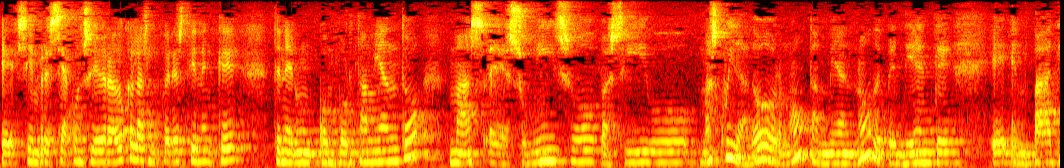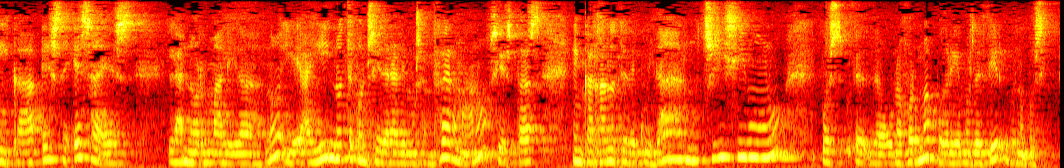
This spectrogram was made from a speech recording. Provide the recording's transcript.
eh, siempre se ha considerado que las mujeres tienen que tener un comportamiento más eh, sumiso, pasivo, más cuidador, ¿no? También, ¿no? Dependiente, eh, empática. esa es la normalidad, ¿no? Y ahí no te consideraremos enferma, ¿no? Si estás encargándote de cuidar muchísimo, ¿no? Pues eh, de alguna forma podríamos decir, bueno, pues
